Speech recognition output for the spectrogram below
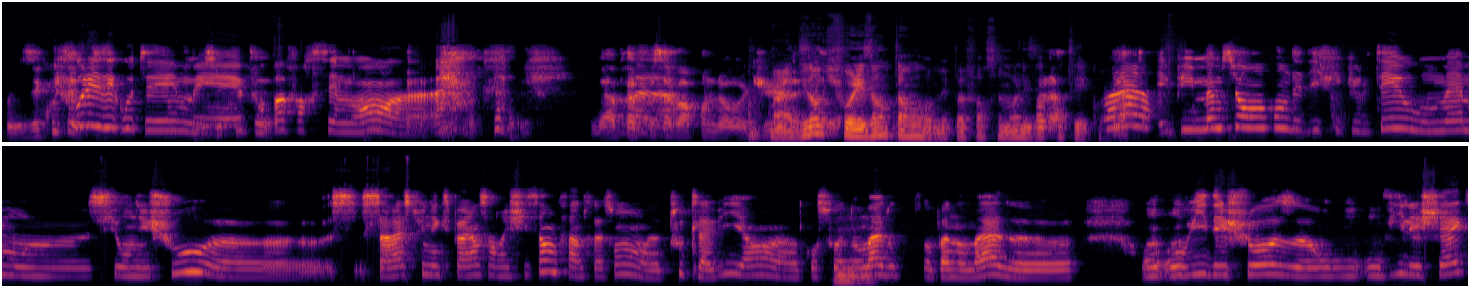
faut les écouter. Il faut les écouter, mais il faut pas forcément. Mais après, il voilà. faut savoir prendre le recul. Bah, disons qu'il faut les entendre, mais pas forcément les voilà. écouter. Quoi. Voilà. Et puis, même si on rencontre des difficultés ou même euh, si on échoue, euh, ça reste une expérience enrichissante. Enfin, de toute façon, euh, toute la vie, hein, qu'on soit mmh. nomade ou qu'on soit pas nomade, euh, on, on, vit des choses, on, on vit l'échec,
